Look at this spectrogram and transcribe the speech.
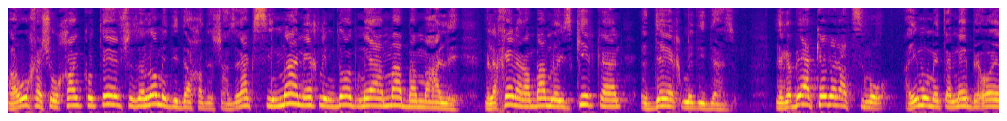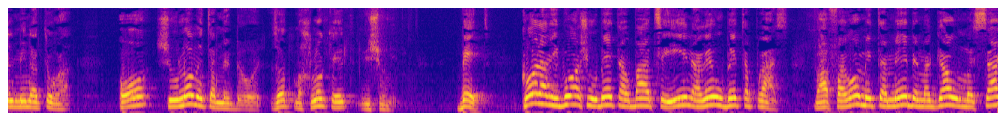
וערוך השולחן כותב שזו לא מדידה חדשה, זה רק סימן איך למדוד מאה אמה במעלה, ולכן הרמב"ם לא הזכיר כאן את דרך מדידה זו. לגבי הקבר עצמו, האם הוא מטמא באוהל מן התורה, או שהוא לא מטמא באוהל. זאת מחלוקת ראשונים. ב. כל הריבוע שהוא בית ארבע צאין, הרי הוא בית הפרס, ועפרו מטמא במגע ומסע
